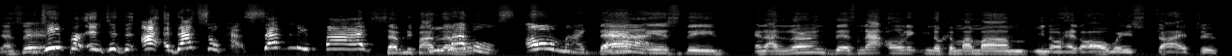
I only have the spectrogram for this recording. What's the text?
That's it. deeper into the I, that's so pa- 75 75 levels. levels. oh my god That is the, and I learned this not only, you know, because my mom, you know, has always strived to,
